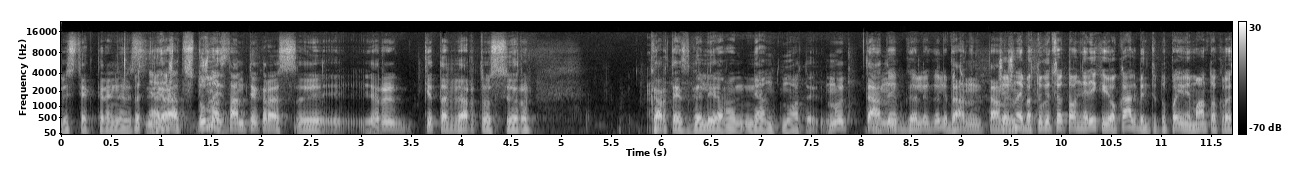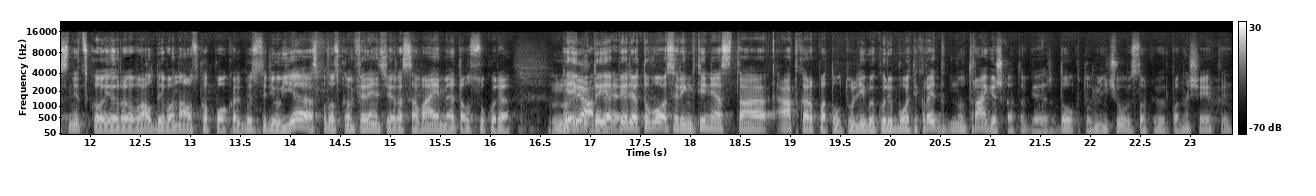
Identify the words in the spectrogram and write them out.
vis tiek treneris. Bet ne, yra aš- atstumas žinai- tam tikras e, ir kita vertus ir kartais gali ir ne ant nuotai. Nu, ten, Taip, gali, gali. Bet, ten, ten, Čia, žinai, bet tu tau nereikia jo kalbinti. Tu paimi Manto Krasnicko ir Valdo Ivanausko pokalbius ir jau jie spados konferencijoje yra savaime tau sukuria. Nu Jeigu jo, tai be- apie Lietuvos rinktinės tą atkarpą tautų lygoj, kuri buvo tikrai nu, tragiška tokia ir daug tų minčių visokių ir panašiai. Tai...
